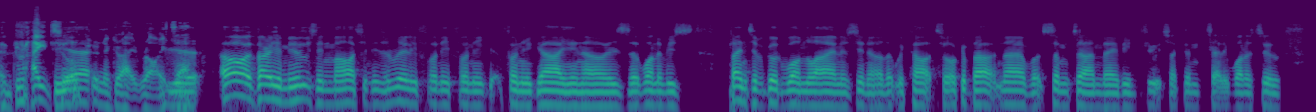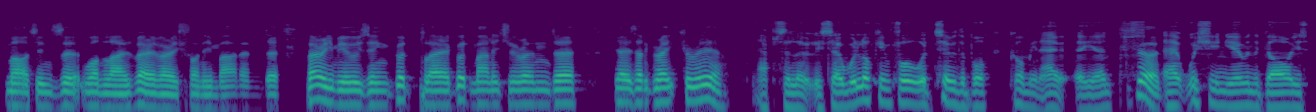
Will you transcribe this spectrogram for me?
a great talker, yeah. and a great writer. Yeah. Oh, very amusing. Martin He's a really funny, funny, funny guy. You know, he's uh, one of his plenty of good one-liners. You know that we can't talk about now, but sometime maybe in future I can tell you one or two Martin's uh, one-liners. Very, very funny man, and uh, very amusing. Good player, good manager, and uh, yeah, he's had a great career. Absolutely. So we're looking forward to the book coming out, Ian. Good. Uh, wishing you and the guys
